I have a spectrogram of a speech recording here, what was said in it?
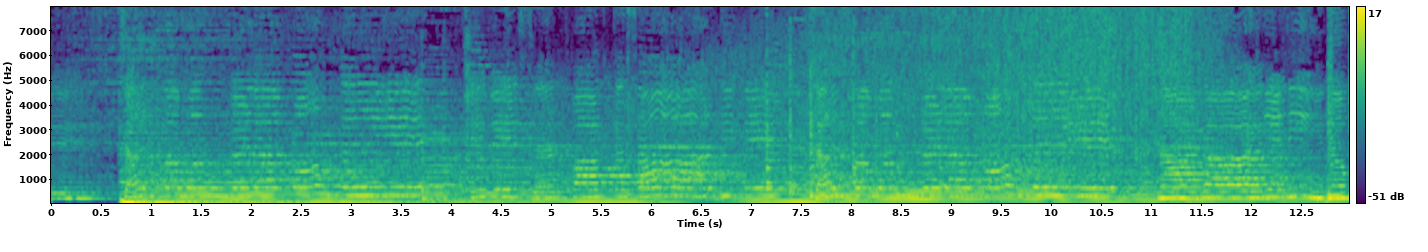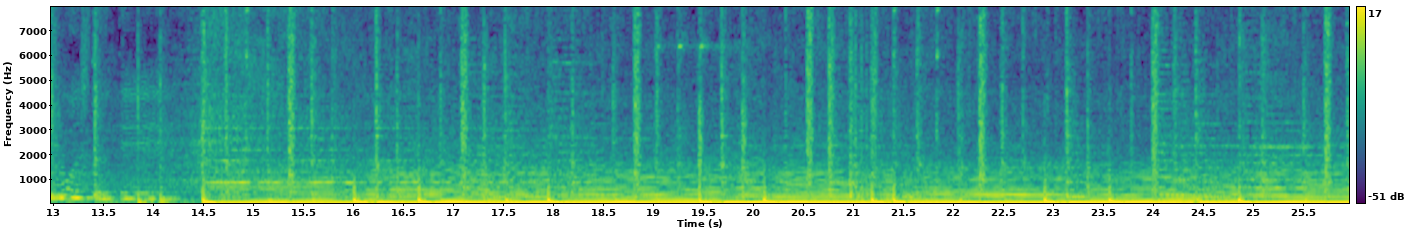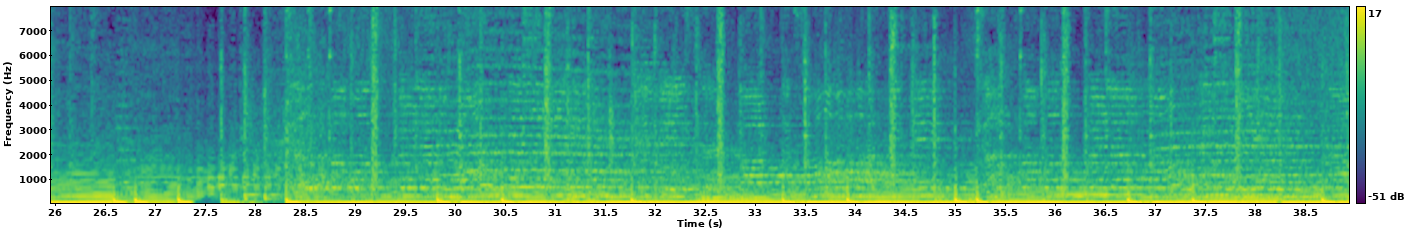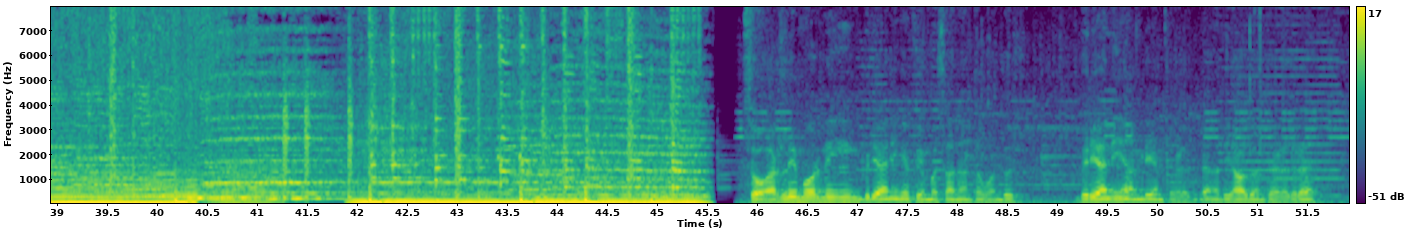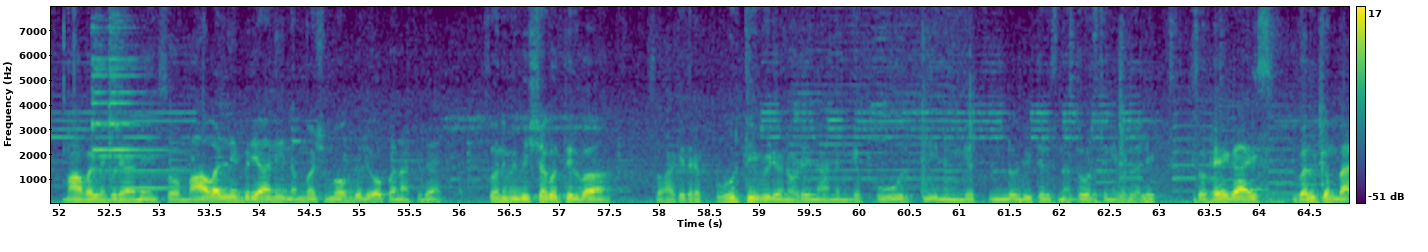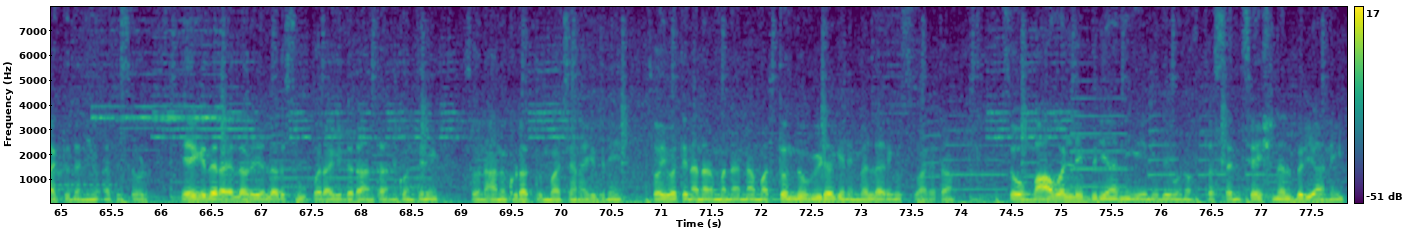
ಅರ್ಲಿ ಮಾರ್ನಿಂಗ್ ಬಿರಿಯಾನಿಗೆ ಫೇಮಸ್ ಆದಂಥ ಒಂದು ಬಿರಿಯಾನಿ ಅಂಗಡಿ ಅಂತ ಹೇಳಿದ್ರೆ, ಅದು ಯಾವುದು ಅಂತ ಹೇಳಿದ್ರೆ, ಮಾವಳ್ಳಿ ಬಿರಿಯಾನಿ ಸೊ ಮಾವಳ್ಳಿ ಬಿರಿಯಾನಿ ನಮ್ಮ ಶಿವಮೊಗ್ಗದಲ್ಲಿ ಓಪನ್ ಆಗ್ತಿದೆ. ಸೊ ನಿಮಗೆ ವಿಷಯ ಗೊತ್ತಿಲ್ವಾ? ಸೊ ಹಾಗಿದ್ರೆ ಪೂರ್ತಿ ವಿಡಿಯೋ ನೋಡಿ. ನಾನು ನಿಮಗೆ ಪೂರ್ತಿ ನಿಮಗೆ ಫುಲ್ಲು ಡೀಟೇಲ್ಸ್ನ ತೋರಿಸ್ತೀನಿ ವಿಡಿಯೋದಲ್ಲಿ. So hey guys welcome back to the new episode ಹೇಗಿದ್ದೀರಾ ಎಲ್ಲರೂ? ಎಲ್ಲರೂ ಸೂಪರ್ ಆಗಿದ್ದಾರೆ ಅಂತ ಅನ್ಕೊತೀನಿ. ಸೊ ನಾನು ಕೂಡ ತುಂಬ ಚೆನ್ನಾಗಿದ್ದೀನಿ. ಸೊ ಇವತ್ತಿನ ನನ್ನ ಮತ್ತೊಂದು ವೀಡಿಯೋಗೆ ನಿಮ್ಮೆಲ್ಲರಿಗೂ ಸ್ವಾಗತ. ಸೊ ಮಾವಳ್ಳಿ ಬಿರಿಯಾನಿ ಏನಿದೆ? One of the sensational biryani.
